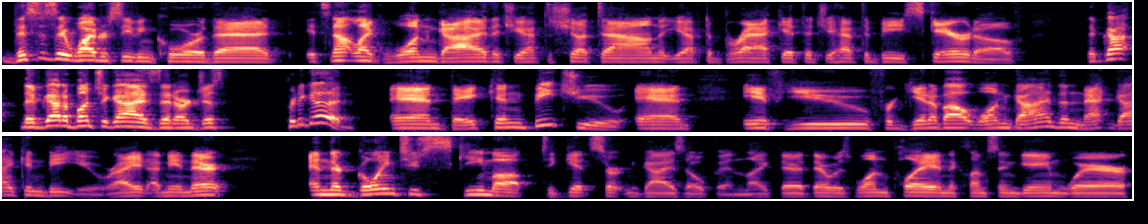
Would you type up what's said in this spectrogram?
this is a wide receiving core that it's not like one guy that you have to shut down, that you have to bracket, that you have to be scared of. They've got they've got a bunch of guys that are just pretty good and they can beat you. And if you forget about one guy, then that guy can beat you, right? I mean, they're and they're going to scheme up to get certain guys open. Like there there was one play in the Clemson game where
